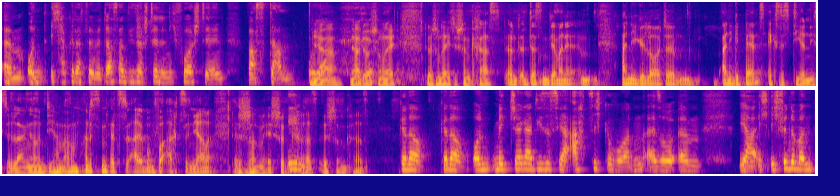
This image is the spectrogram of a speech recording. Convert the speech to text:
Ähm, und ich habe gedacht, wenn wir das an dieser Stelle nicht vorstellen, was dann? Oder? Ja, ja, du hast schon recht. Du hast schon recht, ist schon krass. Und, und das sind ja meine, ähm, einige Leute, einige Bands existieren nicht so lange und die haben einfach mal das letzte Album vor 18 Jahren. Das ist schon, ist schon Eben. krass, ist schon krass. Genau, genau. Und Mick Jagger dieses Jahr 80 geworden. Also ähm, ja, ich, ich finde, man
